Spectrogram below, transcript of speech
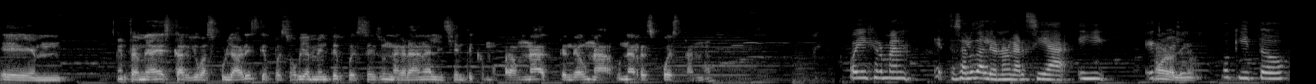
em, enfermedades cardiovasculares que pues obviamente pues es una gran aliciente como para una, tener una, una respuesta, ¿no? Oye, Germán, eh, te saluda Leonor García y explícanos un poquito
